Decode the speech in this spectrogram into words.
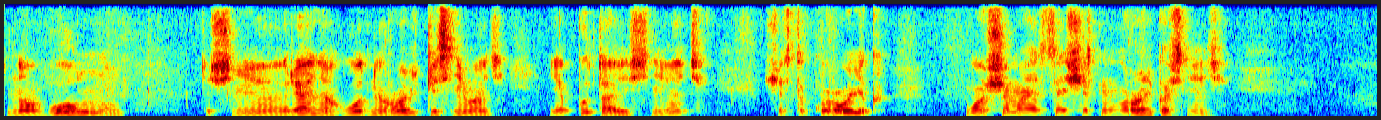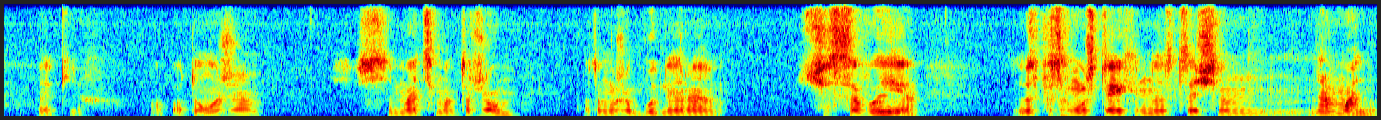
на волну, точнее реально годные ролики снимать. Я пытаюсь снять сейчас такой ролик. В общем, моя цель сейчас много роликов снять. Таких а потом уже снимать с монтажом, потом уже будут, наверное, часовые, потому что их достаточно нормально.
